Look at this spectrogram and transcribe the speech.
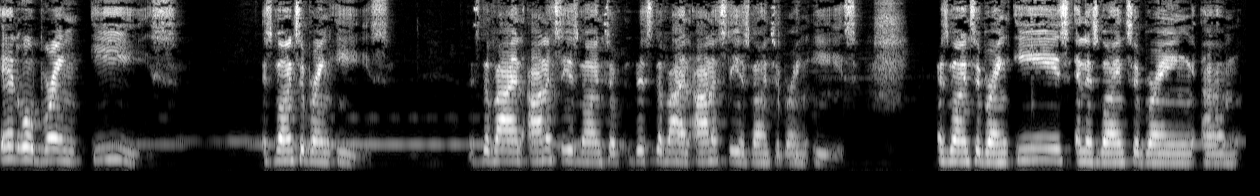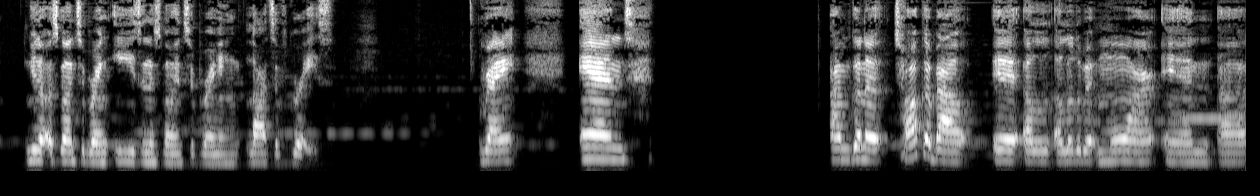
it will bring ease it's going to bring ease this divine honesty is going to this divine honesty is going to bring ease. It's going to bring ease and it's going to bring um, you know, it's going to bring ease and it's going to bring lots of grace. Right? And I'm going to talk about it a, a, little bit more in uh,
